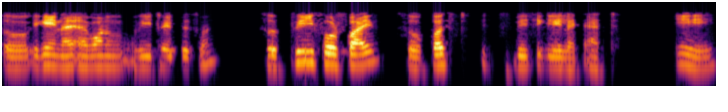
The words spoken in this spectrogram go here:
So again I, I want to reiterate this one. So 3 4 5 so first it's basically like at A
